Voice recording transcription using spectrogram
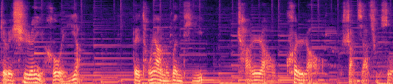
这位诗人也和我一样，被同样的问题缠绕、困扰，上下求索，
